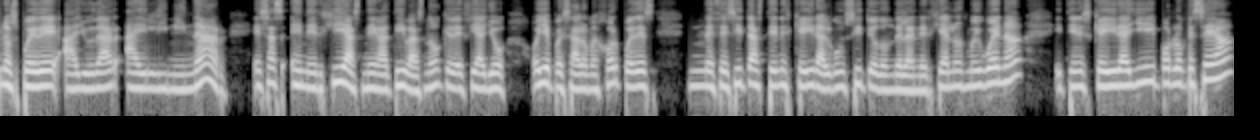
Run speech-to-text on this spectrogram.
nos puede ayudar a eliminar esas energías negativas, ¿no? Que decía yo, oye, pues a lo mejor puedes, necesitas, tienes que ir a algún sitio donde la energía no es muy buena y tienes que ir allí por lo que sea,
